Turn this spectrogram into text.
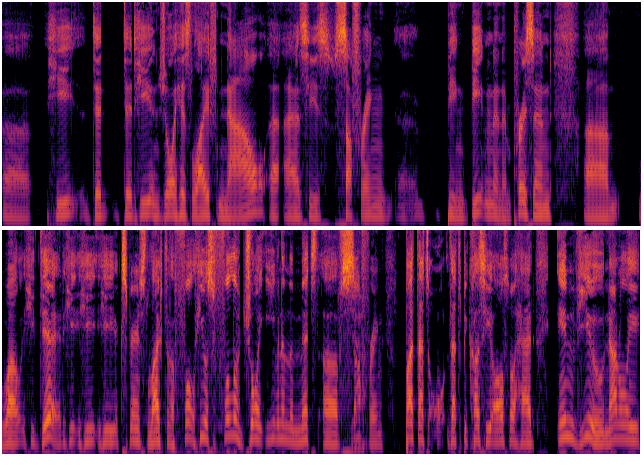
uh, he did did he enjoy his life now uh, as he's suffering, uh, being beaten and imprisoned? Um, well, he did. He, he he experienced life to the full. He was full of joy even in the midst of suffering. But that's that's because he also had in view not only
